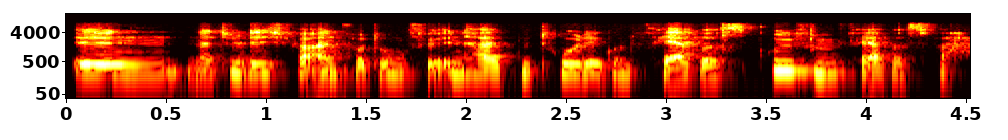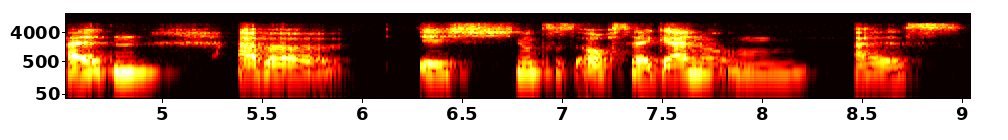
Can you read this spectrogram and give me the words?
in natürlich Verantwortung für Inhalt, Methodik und faires Prüfen, faires Verhalten. Aber ich nutze es auch sehr gerne, um als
